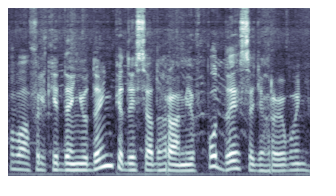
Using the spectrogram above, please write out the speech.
Вафельки день у день 50 грамів по 10 гривень.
